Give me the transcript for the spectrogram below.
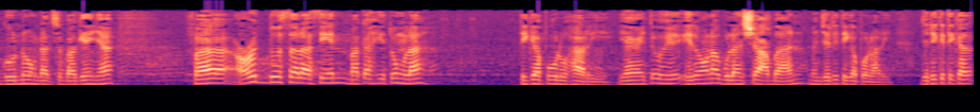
gunung dan sebagainya Fa'uddu thalathin maka hitunglah 30 hari yaitu hitunglah bulan Sya'ban menjadi 30 hari. Jadi ketika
